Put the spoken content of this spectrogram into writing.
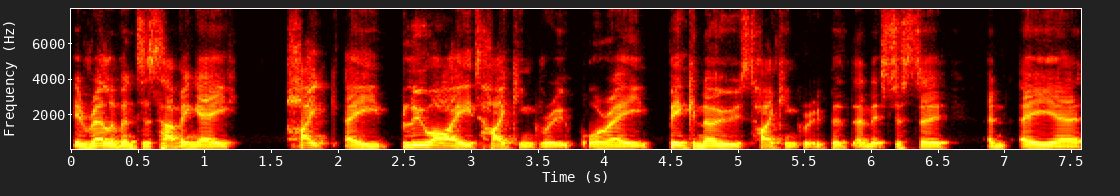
irrelevant as having a hike, a blue eyed hiking group or a big nosed hiking group. And it's just a, a, a uh,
